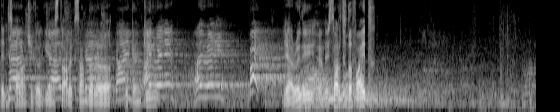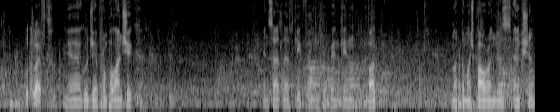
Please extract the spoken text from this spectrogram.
Denis Balanchik against judge, Alexander judge, uh. Are you Krupenkin. ready? Are you ready? They are ready and they start the fight. Good left. Yeah, good jab from Palanchik. Inside left kick from Krupenkin, but not too much power in this action.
